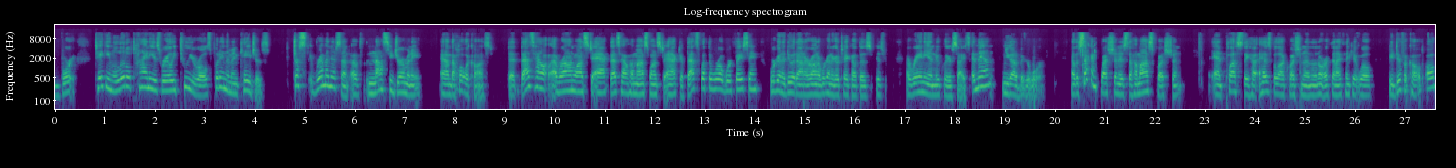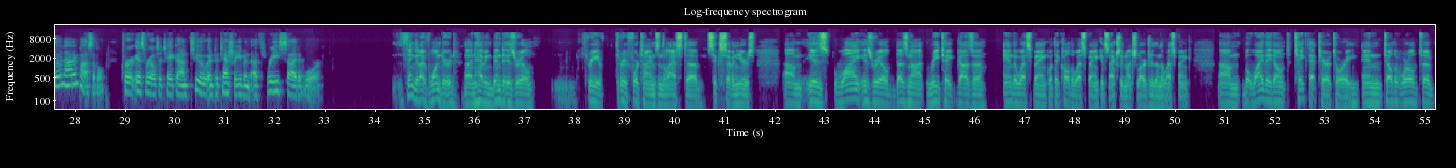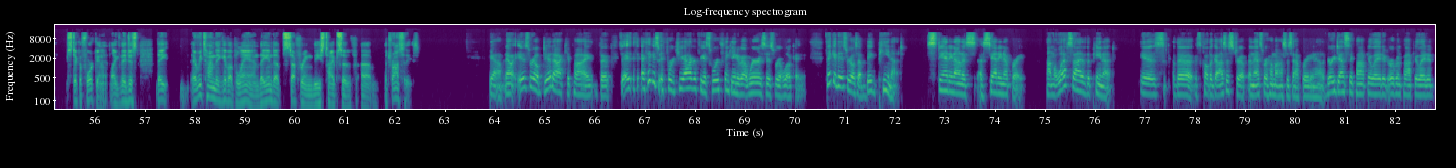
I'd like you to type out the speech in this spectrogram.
taking little tiny Israeli two year olds, putting them in cages, just reminiscent of Nazi Germany and the Holocaust. That that's how Iran wants to act. That's how Hamas wants to act. If that's what the world we're facing, we're going to do it on our own, and we're going to go take out those Iranian nuclear sites, and then you got a bigger war. Now, the second question is the Hamas question, and plus the Hezbollah question in the north, and I think it will be difficult, although not impossible, for Israel to take on two and potentially even a three sided war. The thing that I've wondered, uh, and having been to Israel three, three or four times in the last uh, six, seven years, um, is why Israel does not retake Gaza and the West Bank, what they call the West Bank. It's actually much larger than the West Bank. Um, but why they don't take that territory and tell the world to stick a fork in it. Like they just they every time they give up land, they end up suffering these types of um, atrocities. Yeah. Now Israel did occupy the. I think it's for geography. It's worth thinking about where is Israel located. Think of Israel as a big peanut standing on a, a standing upright. On the left side of the peanut is the it's called the Gaza Strip, and that's where Hamas is operating out of. Very densely populated, urban populated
